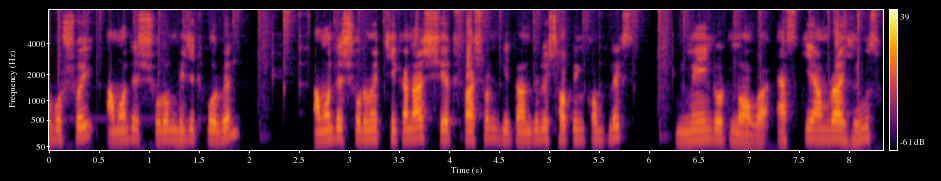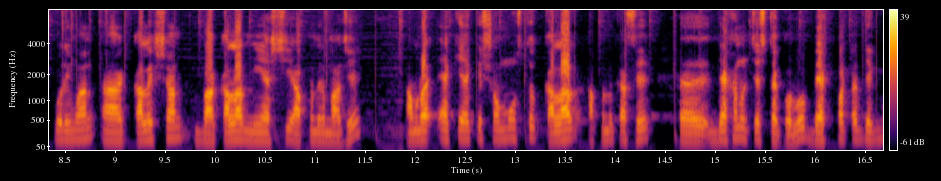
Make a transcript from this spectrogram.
অবশ্যই আমাদের শোরুম ভিজিট করবেন। আমাদের শোরুমের ঠিকানা shade fashion Gitanjali shopping complex main road Naogaon. আজকে আমরা হিউজ পরিমাণ কালেকশন বা কালার নিয়ে আসছি আপনাদের মাঝে। আমরা একে একে সমস্ত কালার আপনাদের কাছে দেখানোর চেষ্টা করব। ব্যাকপার্টটা দেখব।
